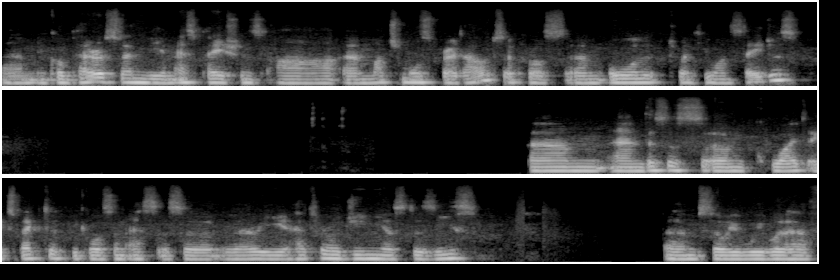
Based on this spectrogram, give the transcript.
Um, in comparison, VMS patients are uh, much more spread out across um, all 21 stages. Um, and this is um, quite expected because MS is a very heterogeneous disease. Um, so we will have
